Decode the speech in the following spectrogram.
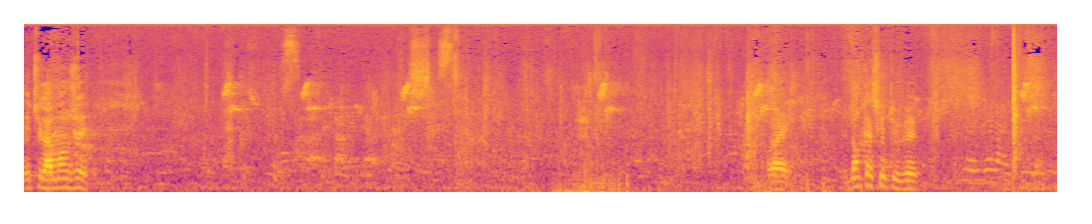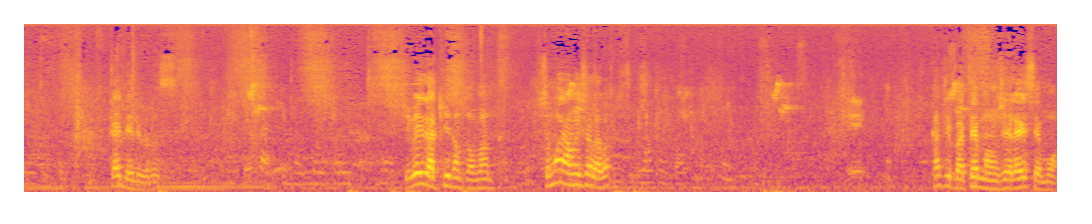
Et tu l'as mangé. Ouais. Donc qu'est-ce que tu veux? Quelle délivrance? Tu veux la qui dans ton ventre? C'est moi qui ai ça là-bas Quand tu partais manger là, c'est moi.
